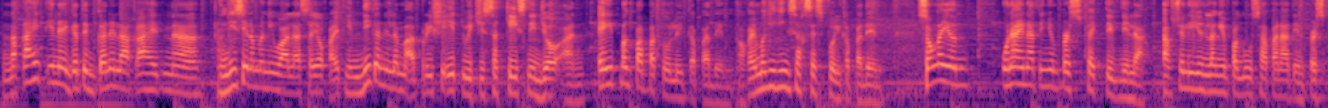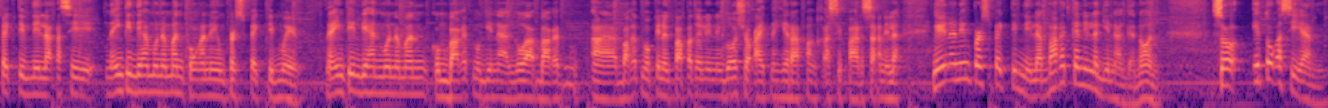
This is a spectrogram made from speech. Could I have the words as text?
na kahit i-negative ka nila, kahit na hindi sila maniwala sa'yo, kahit hindi ka nila ma-appreciate, which is sa case ni Joanne, ay eh, pagpapatuloy ka pa din. Okay? Magiging successful ka pa din. So ngayon, unahin natin yung perspective nila. Actually, yun lang yung pag-uusapan natin. Perspective nila kasi naintindihan mo naman kung ano yung perspective mo eh. Naintindihan mo naman kung bakit mo ginagawa, bakit, uh, bakit mo pinagpapatuloy yung negosyo kahit nahirapan ka kasi para sa kanila. Ngayon, ano yung perspective nila? Bakit kanila ginaganon? So, ito kasi yan.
